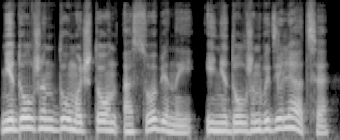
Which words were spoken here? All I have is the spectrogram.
не должен думать, что он особенный и не должен выделяться —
